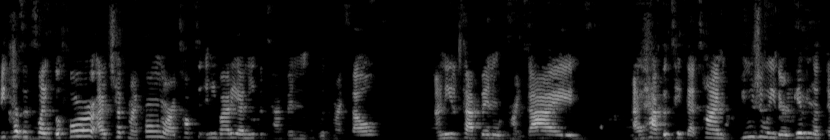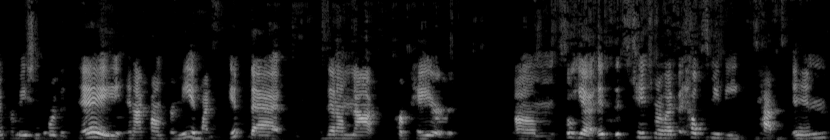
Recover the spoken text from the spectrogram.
because it's like before I check my phone or I talk to anybody, I need to tap in with myself. I need to tap in with my guides I have to take that time. Usually they're giving us information for the day. And I found for me, if I skip that, then I'm not prepared. Um, so yeah, it's, it's changed my life. It helps me be tapped in,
